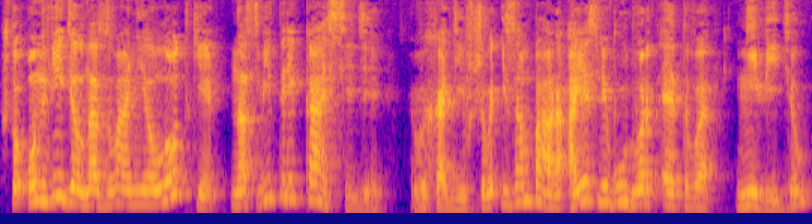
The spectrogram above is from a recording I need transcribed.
что он видел название лодки на свитере Кассиди, выходившего из амбара. А если Вудворд этого не видел?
